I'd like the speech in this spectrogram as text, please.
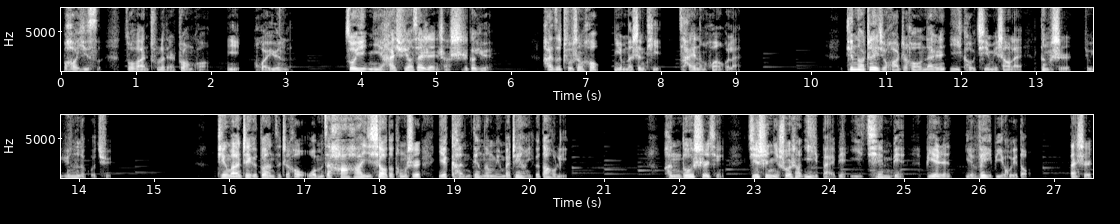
不好意思，昨晚出了点状况，你怀孕了。”所以你还需要再忍上十个月，孩子出生后，你们的身体才能换回来。听到这句话之后，男人一口气没上来，顿时就晕了过去。听完这个段子之后，我们在哈哈一笑的同时，也肯定能明白这样一个道理：很多事情，即使你说上一百遍、一千遍，别人也未必会懂；但是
